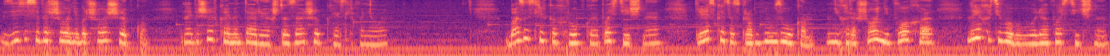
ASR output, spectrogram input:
Здесь я совершила небольшую ошибку. Напиши в комментариях, что за ошибка, если поняла. База слегка хрупкая, пластичная, трескается с громким звуком. Не хорошо, не плохо, но я хотела бы более пластичную.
